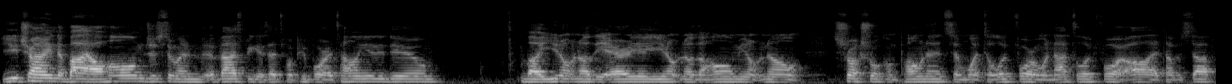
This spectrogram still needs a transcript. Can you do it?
You trying to buy a home just to invest because that's what people are telling you to do but you don't know the area, you don't know the home, you don't know structural components and what to look for and what not to look for, all that type of stuff.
